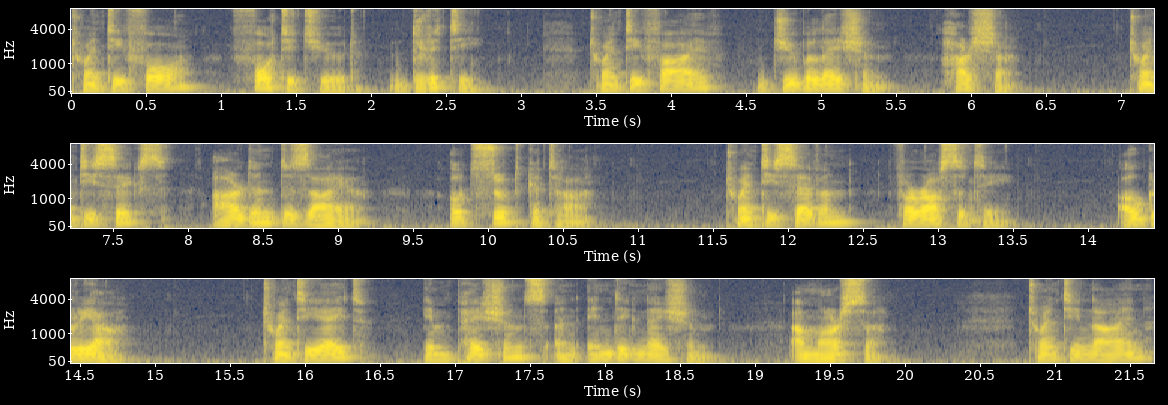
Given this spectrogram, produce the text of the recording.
24. Fortitude, Driti. 25. Jubilation, Harsha. 26. Ardent desire, Otsutkata. 27. Ferocity, Ogriya. 28. Impatience and indignation, Amarsa. 29.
